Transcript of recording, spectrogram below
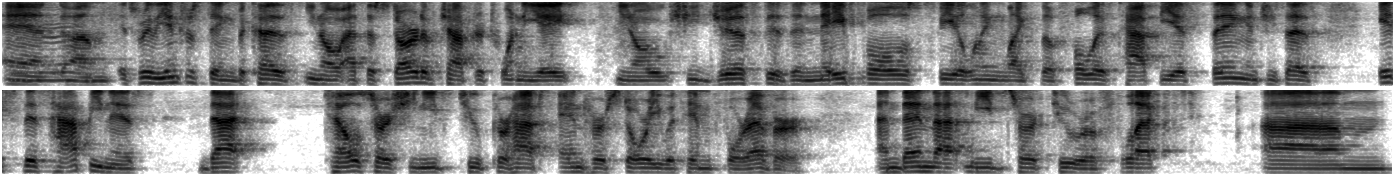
and mm-hmm. um, it's really interesting because you know at the start of chapter 28 you know she just is in naples feeling like the fullest happiest thing and she says it's this happiness that tells her she needs to perhaps end her story with him forever and then that leads her to reflect um,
